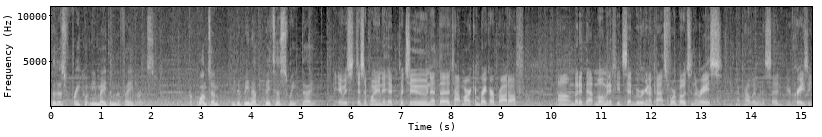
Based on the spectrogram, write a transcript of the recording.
that has frequently made them the favourites. For Quantum, it had been a bittersweet day. It was disappointing to hit Platoon at the top mark and break our prod off. Um, but at that moment, if you'd said we were going to pass four boats in the race, I probably would have said, You're crazy.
